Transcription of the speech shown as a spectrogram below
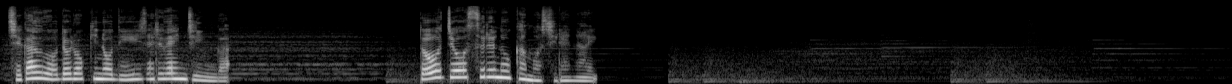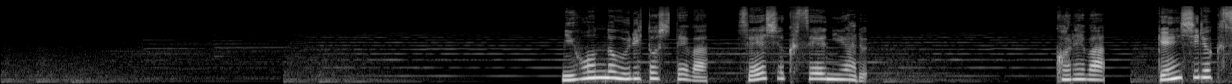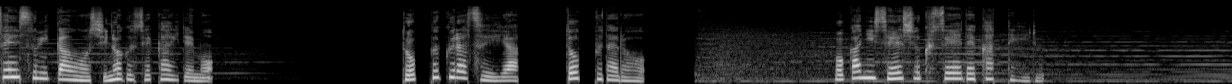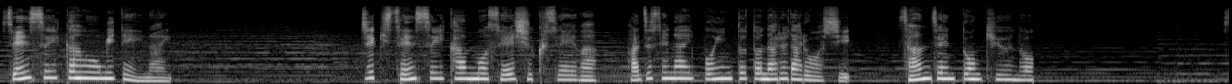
違う驚きのディーゼルエンジンが登場するのかもしれない。日本の売りとしては静粛性にある。これは原子力潜水艦をしのぐ世界でもトップクラスやトップだろう。他に静粛性で勝っている。潜水艦を見ていない。次期潜水艦も静粛性は外せないポイントとなるだろうし、3000トン級の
